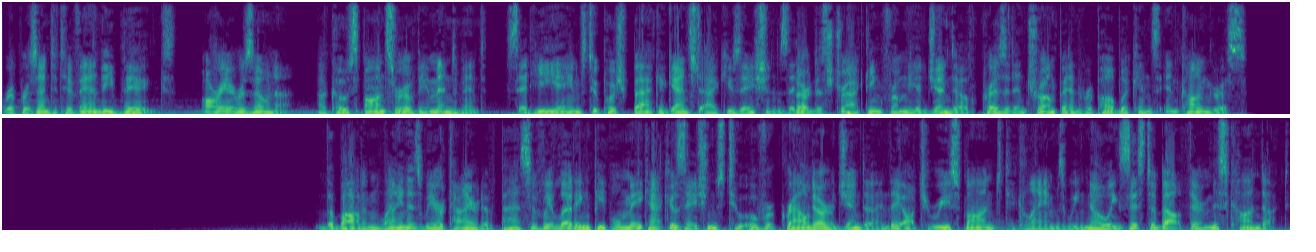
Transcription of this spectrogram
Representative Andy Biggs, R. Arizona, a co-sponsor of the amendment, said he aims to push back against accusations that are distracting from the agenda of President Trump and Republicans in Congress. The bottom line is we are tired of passively letting people make accusations to overcrowd our agenda and they ought to respond to claims we know exist about their misconduct,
